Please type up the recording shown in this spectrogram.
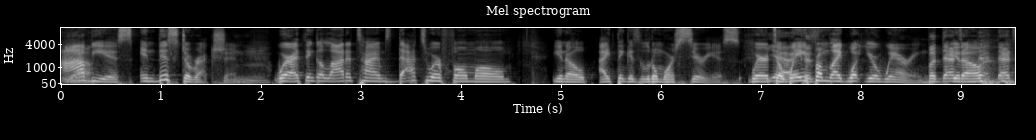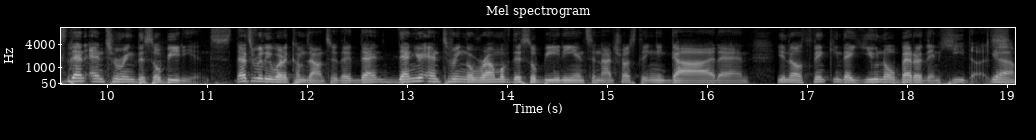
obvious in this direction. Mm-hmm. Where I think a lot of times that's where FOMO, you know, I think is a little more serious, where it's Yeah, away from like what you're wearing. But that's you know, that- that's then entering disobedience. That's really what it comes down to. That- Then then you're entering a realm of disobedience and not trusting in God and you know thinking that you know better than He does. Yeah.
